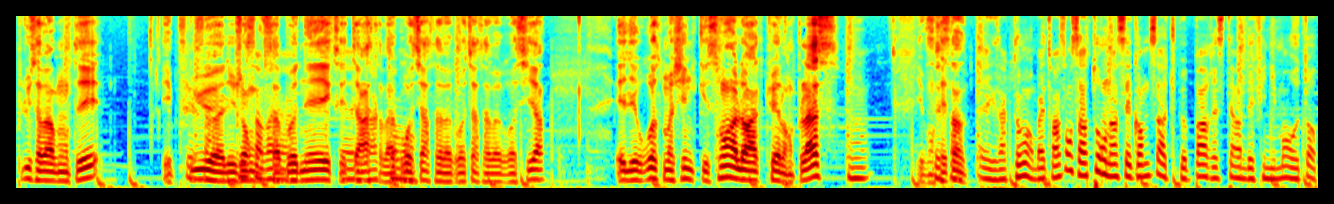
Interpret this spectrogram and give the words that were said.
plus ça va monter et plus ça. les Plus gens vont s'abonner, etc. Ça va grossir, ça va grossir, ça va grossir. Et les grosses machines qui sont à l'heure actuelle en place. Ils vont s'éteindre. Exactement. Bah, De toute façon, ça tourne, hein, c'est comme ça. Tu peux pas rester indéfiniment au top.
